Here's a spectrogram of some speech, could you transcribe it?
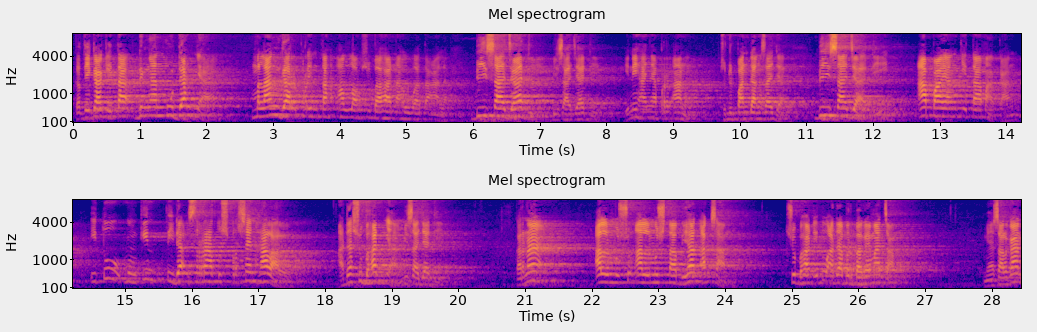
Ketika kita dengan mudahnya melanggar perintah Allah Subhanahu wa taala, bisa jadi, bisa jadi ini hanya per anu, sudut pandang saja. Bisa jadi apa yang kita makan itu mungkin tidak 100% halal. Ada subhatnya bisa jadi. Karena al-mustabihat aksam. Subhat itu ada berbagai macam. Misalkan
